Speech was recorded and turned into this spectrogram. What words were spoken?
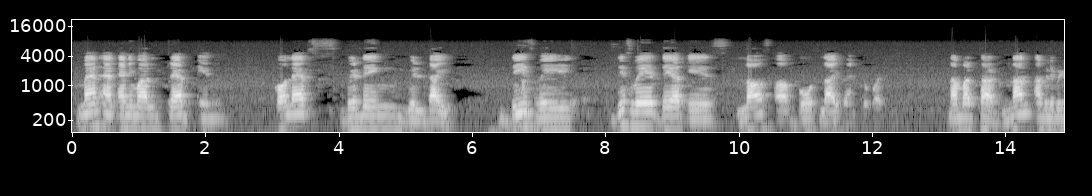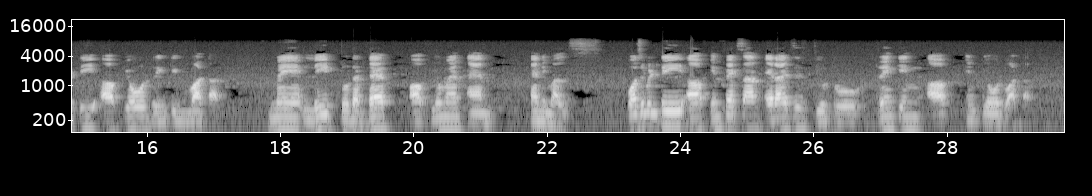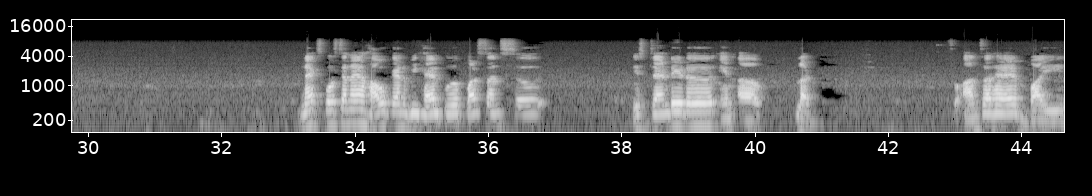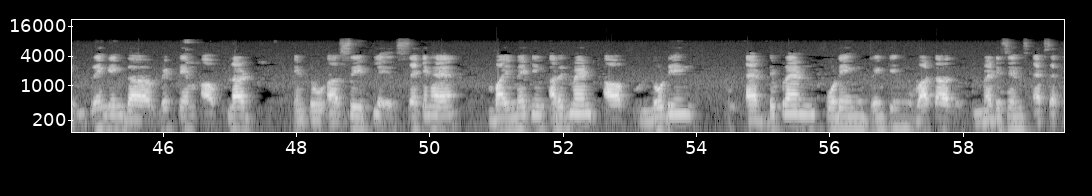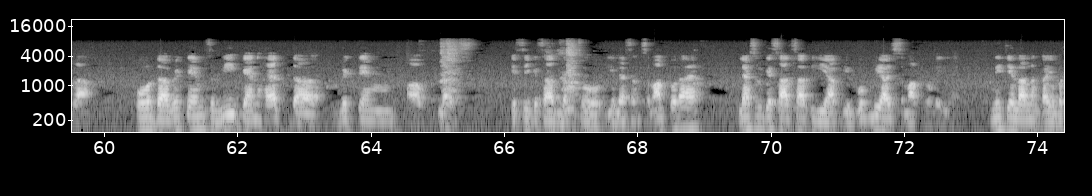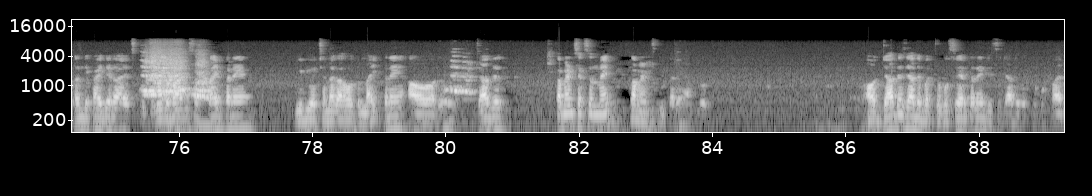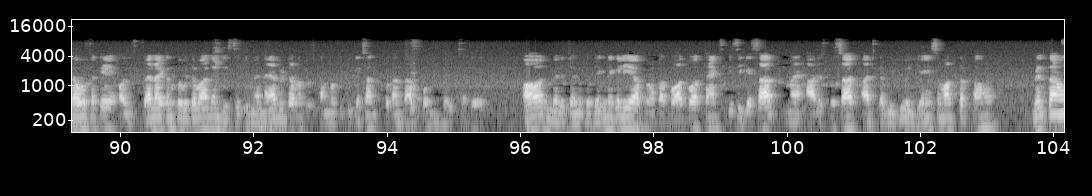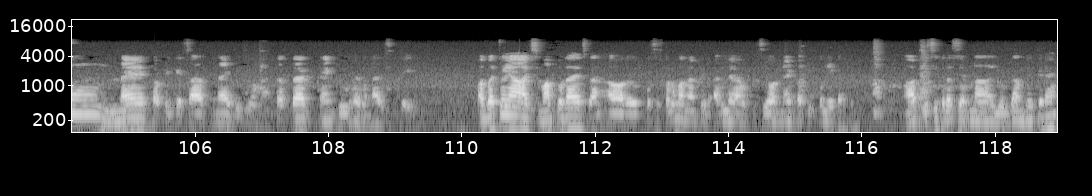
Man and animal trapped in collapse building will die. This way this way there is loss of both life and property. Number third, non-availability of pure drinking water may lead to the death of human and animals. Possibility of infection arises due to drinking of impure water. Next question है how can we help person stranded in a flood so answer है by bringing the victim of flood into a safe place second है by making arrangement of lodging at different fooding drinking water medicines etc for the victims, we can help the victim of floods. इसी के साथ बच्चों, ये lesson समाप्त हो रहा है। लेसन के साथ साथ ये आपकी बुक भी आज समाप्त हो गई है। नीचे लाल रंग का ये बटन दिखाई दे रहा है, इसको ज़रूर दबा के सब्सक्राइब करें। वीडियो अच्छा लगा हो तो लाइक करें और ज़्यादा कमेंट सेक्शन में कमेंट्स भी करें आप लोग। और ज़्यादा से ज़्यादा बच्चों को शेयर करें, जिससे ज़्यादा बच्चों को फ़ायदा हो सके और इस बेल आइकन को भी दबा दें, जिससे कि मैं नया वीडियो डालूँ तो उसका नोटिफिकेशन तुरंत आपको मिल सके। और मेरे चैनल को देखने के लिए आप लोगों का बहुत बहुत थैंक्स इसी के साथ मैं आर एस प्रसाद, आज का वीडियो यहीं समाप्त करता हूँ। मिलता हूँ नए टॉपिक के साथ, नए वीडियो में। तब तक thank you have nice day और बच्चों, यहाँ आज समाप्त हो रहा है इसका, और कोशिश करूँगा मैं फिर अगले किसी और नए टॉपिक को लेकर के आप इसी तरह से अपना योगदान देते रहें।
